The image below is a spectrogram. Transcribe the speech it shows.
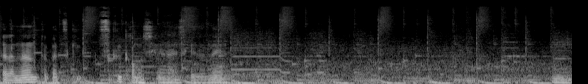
たらなんとかつきつくかもしれないですけどね。うん。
